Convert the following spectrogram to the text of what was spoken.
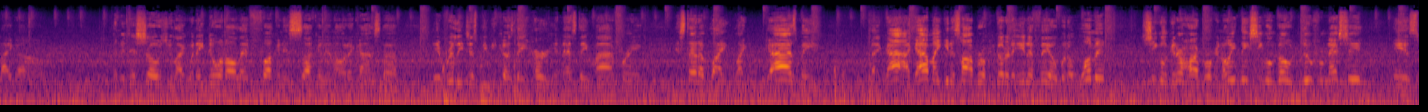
Like, like, um, and it just shows you like when they doing all that fucking and sucking and all that kind of stuff, it really just be because they hurt and that's their mind frame. Instead of like, like guys may, like guy, a guy might get his heart broken, go to the NFL, but a woman, she gonna get her heart broken. The only thing she gonna go do from that shit is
